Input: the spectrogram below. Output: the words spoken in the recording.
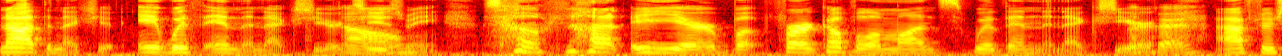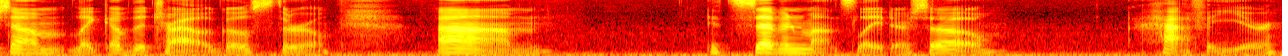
Not the next year i within the next year excuse Oh. me. So not a year but for a couple of months within the next year Okay. after some like of the trial goes through. Um it's seven months later so half a year.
